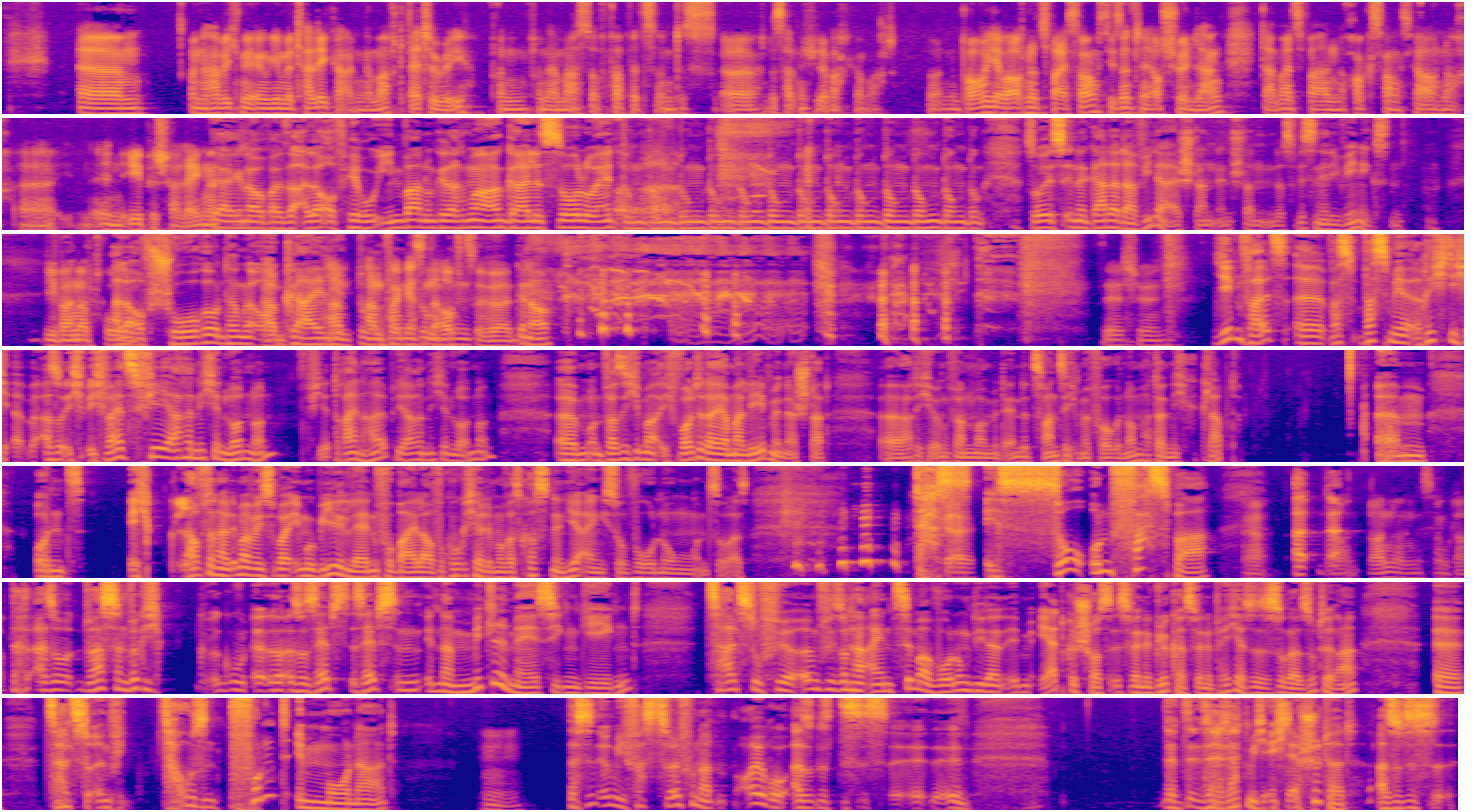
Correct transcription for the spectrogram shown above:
Ähm, und dann habe ich mir irgendwie Metallica angemacht, Battery von, von der Master of Puppets und das, äh, das hat mich wieder wach gemacht. So, dann brauche ich aber auch nur zwei Songs, die sind dann auch schön lang. Damals waren Rocksongs ja auch noch äh, in epischer Länge. ja genau, weil sie alle auf Heroin waren und gedacht haben, ah, geiles Solo, ey, dung, dung, dung, dung, dung, dung, dung, dung, dung, dung, dung, dung. So ist Inegada da wieder erstanden, entstanden. Das wissen ja die wenigsten. Die waren auf Drogen. Alle auf Schore und haben gesagt, oh Haben- geil. haben- dung, haben vergessen dung, dung. aufzuhören. Genau. Sehr schön. Jedenfalls, äh, was, was mir richtig, äh, also ich, ich war jetzt vier Jahre nicht in London, vier, dreieinhalb Jahre nicht in London. Ähm, und was ich immer, ich wollte da ja mal leben in der Stadt. Äh, hatte ich irgendwann mal mit Ende 20 mir vorgenommen, hat dann nicht geklappt. Ähm, und ich laufe dann halt immer, wenn ich so bei Immobilienläden vorbeilaufe, gucke ich halt immer, was kosten denn hier eigentlich so Wohnungen und sowas. Das Geil. ist so unfassbar. Ja. Äh, London ist unglaublich. also du hast dann wirklich gut, also selbst selbst in, in einer mittelmäßigen Gegend zahlst du für irgendwie so eine Einzimmerwohnung, die dann im Erdgeschoss ist, wenn du Glück hast, wenn du Pech hast, ist es sogar Souterrain, äh, zahlst du irgendwie 1000 Pfund im Monat. Hm. Das sind irgendwie fast 1200 Euro. Also das, das ist, äh, äh, das, das hat mich echt erschüttert. Also das, äh,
